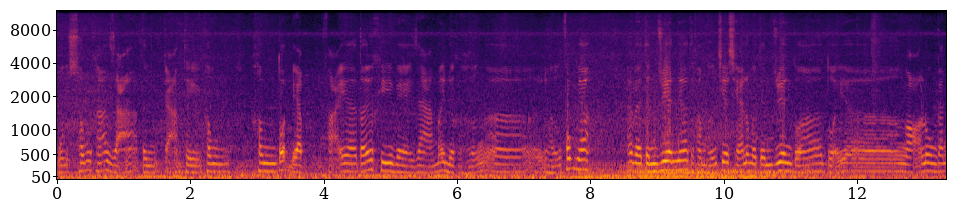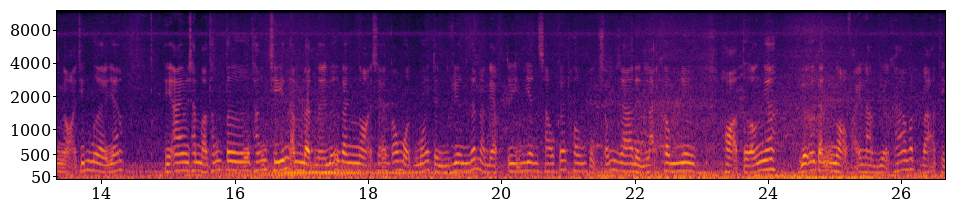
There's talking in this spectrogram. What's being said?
cuộc sống khá giả tình cảm thì không không tốt đẹp. Phải ờ, tới khi về già mới được hưởng uh, hưởng phúc nhá về tình duyên nhá, thì phẩm hướng chia sẻ luôn về tình duyên của tuổi ờ, ngọ luôn, căn ngọ 90 nhé thì ai săn vào tháng 4 tháng 9 âm lịch này, nữ canh ngọ sẽ có một mối tình duyên rất là đẹp. Tuy nhiên sau kết hôn, cuộc sống gia đình lại không như họ tưởng nhé nữ canh ngọ phải làm việc khá vất vả thì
